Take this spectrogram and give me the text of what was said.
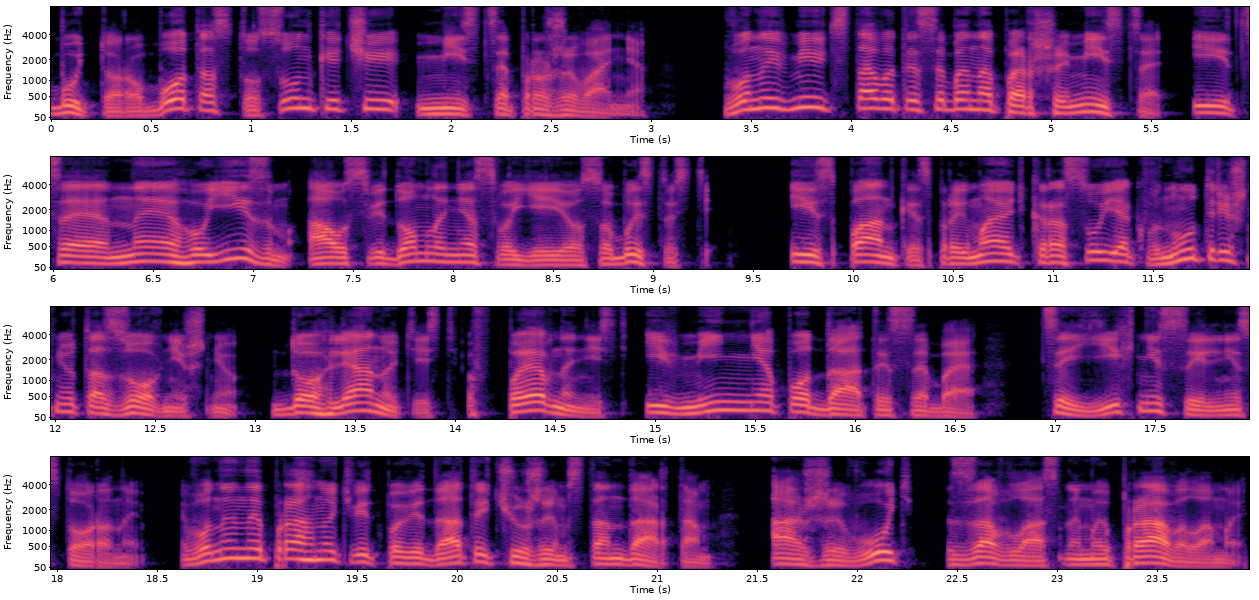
будь то робота, стосунки чи місце проживання. Вони вміють ставити себе на перше місце, і це не егоїзм, а усвідомлення своєї особистості. Іспанки сприймають красу як внутрішню та зовнішню, доглянутість, впевненість і вміння подати себе це їхні сильні сторони. Вони не прагнуть відповідати чужим стандартам, а живуть за власними правилами,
